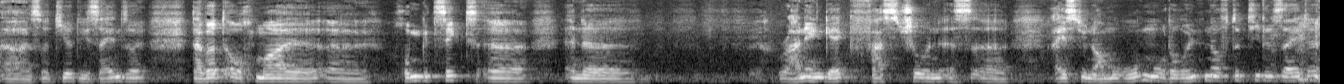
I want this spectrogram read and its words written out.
äh, sortiert, wie es sein soll. Da wird auch mal äh, rumgezickt. Äh, eine Running Gag fast schon ist äh, Eisdynamo oben oder unten auf der Titelseite.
